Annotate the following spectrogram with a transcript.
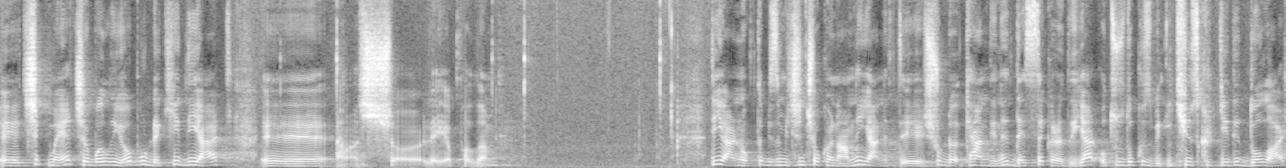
e, çıkmaya çabalıyor. Buradaki diğer e, hemen şöyle yapalım. Diğer nokta bizim için çok önemli. Yani e, şurada kendini destek aradığı yer 39.247 dolar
